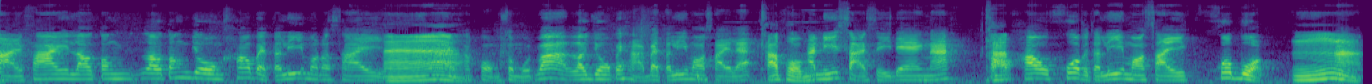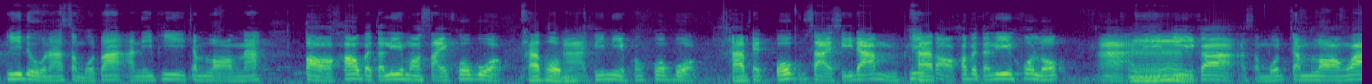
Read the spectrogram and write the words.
สายไฟเราต้องเราต้องโยงเข้าแบตเตอรี่มอเตอร์ไซค์อ่า ใช่ครับผมสมมติว่าเราโยงไปหาแบตเตอรี่มอเตอร์ไซค์แล้ว ครับผม อันนี้สายสีแดงนะครับ ต่อเข้าขั้วแบตเตอรี่มอเตอร์ไซค์ขั้วบวกอืมอ่าพี่ดูนะ สมมติว่าอันนี้พี่จำลองนะ ต่อเข้าแบตเตอรี่มอเตอร์ไซค์ขั้วบวกครับผมอ่าพี่หนีบเข้าขั้วบวกครับเสร็จปุ๊บสายสีดำพี่ครับต่อเข้าแบตเตอรี่ขั้วลบ อ่าอันนี้อืม พี่ก็สมมติจำลองว่า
